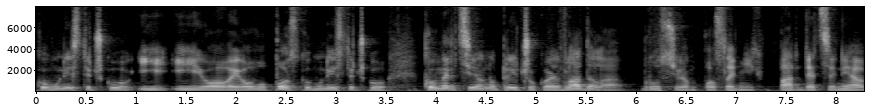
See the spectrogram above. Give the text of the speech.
komunističku i, i ovaj, ovu postkomunističku komercijalnu priču koja je vladala Rusijom poslednjih par decenija,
